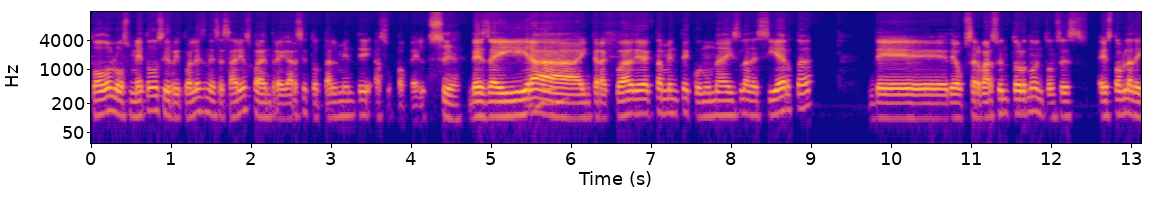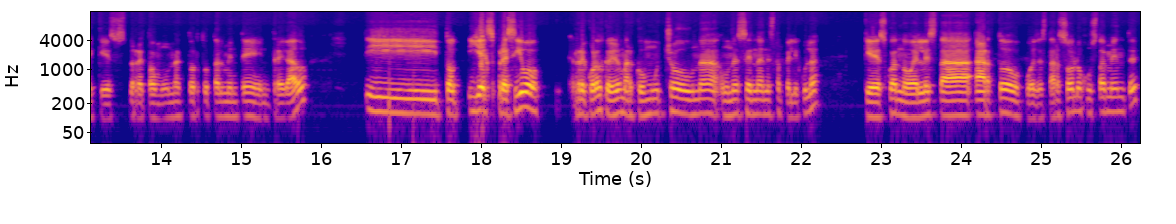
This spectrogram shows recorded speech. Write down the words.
todos los métodos y rituales necesarios para entregarse totalmente a su papel. Sí. Desde ir a interactuar directamente con una isla desierta, de, de, observar su entorno, entonces esto habla de que es, retomo, un actor totalmente entregado y, y expresivo, recuerdo que a mí me marcó mucho una, una escena en esta película, que es cuando él está harto pues de estar solo justamente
